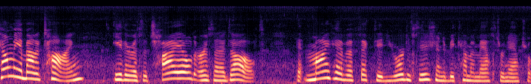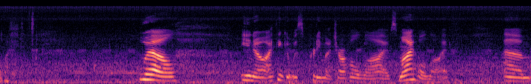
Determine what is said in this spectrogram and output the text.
tell me about a time, either as a child or as an adult, that might have affected your decision to become a master naturalist. Well, you know, I think it was pretty much our whole lives, my whole life. Um,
